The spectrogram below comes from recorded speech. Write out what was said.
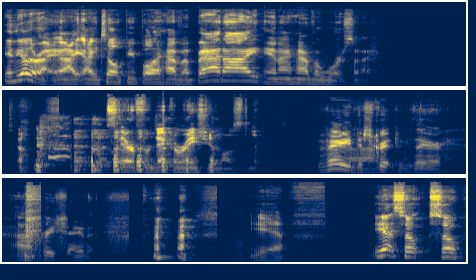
in the other eye. I, I tell people I have a bad eye and I have a worse eye. So it's there for decoration mostly. Very uh, descriptive uh, there. I appreciate it. yeah, yeah. So so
